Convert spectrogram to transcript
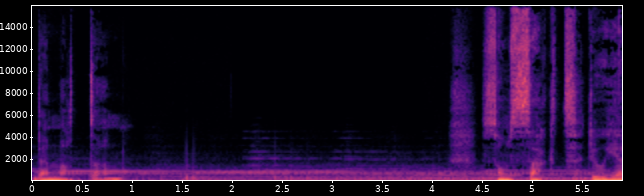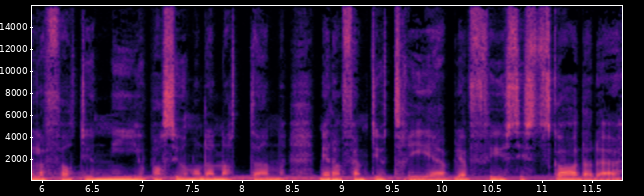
den natten. Som sagt dog hela 49 personer den natten medan 53 blev fysiskt skadade.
